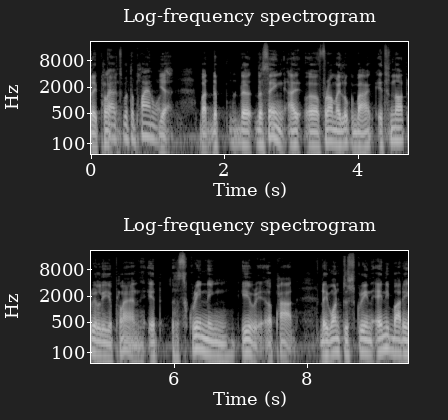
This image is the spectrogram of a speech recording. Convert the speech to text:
they plan. that's what the plan was. Yeah, but the the, the thing I, uh, from I look back, it's not really a plan. It's a screening area a part. They want to screen anybody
